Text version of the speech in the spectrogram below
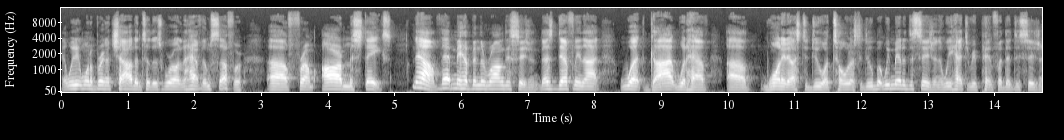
And we didn't want to bring a child into this world and have them suffer uh, from our mistakes. Now, that may have been the wrong decision. That's definitely not what God would have uh, wanted us to do or told us to do, but we made a decision and we had to repent for the decision.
